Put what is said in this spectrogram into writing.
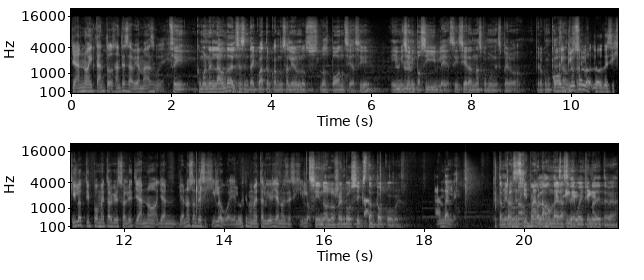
Ya no hay tantos, antes había más, güey. Sí, como en la onda del 64 cuando salieron los, los Bonds y así, y Misión Imposible, y así sí eran más comunes, pero Pero como que o incluso los de sigilo tipo Metal Gear Solid ya no, ya, ya no son de sigilo, güey. El último Metal Gear ya no es de sigilo. Sí, no, los Rainbow Six tampoco, güey. Ándale. Que también un poco la onda era así de, güey, que nadie te vea.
